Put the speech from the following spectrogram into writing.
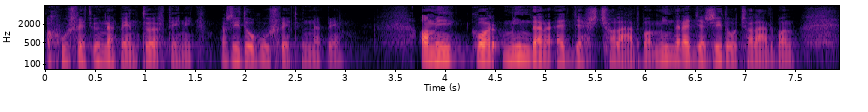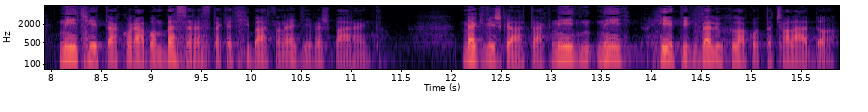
a húsvét ünnepén történik, a zsidó húsvét ünnepén. Amikor minden egyes családban, minden egyes zsidó családban négy héttel korábban beszereztek egy hibátlan egyéves bárányt megvizsgálták. Négy, négy hétig velük lakott a családdal.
